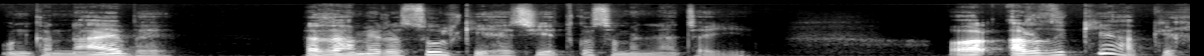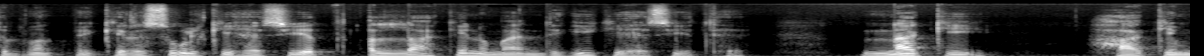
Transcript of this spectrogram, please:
ان کا نائب ہے رضام رسول کی حیثیت کو سمجھنا چاہیے۔ اور عرض کیا آپ کی خدمت میں کہ رسول کی حیثیت اللہ کی نمائندگی کی حیثیت ہے۔ نہ کہ حاکم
